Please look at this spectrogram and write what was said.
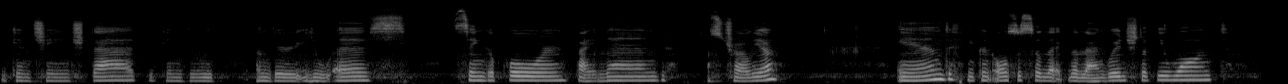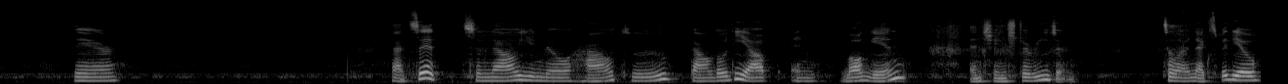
you can change that. You can do it under US, Singapore, Thailand, Australia. And you can also select the language that you want there. That's it. So now you know how to download the app and log in and change the region. Till our next video.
